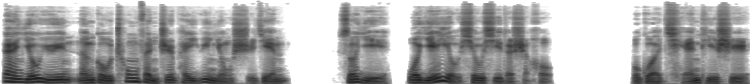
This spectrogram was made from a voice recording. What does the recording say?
但由于能够充分支配运用时间，所以我也有休息的时候。不过，前提是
